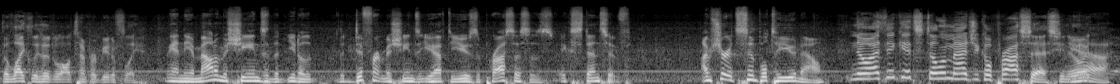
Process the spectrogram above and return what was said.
the likelihood it'll all temper beautifully. Man, the amount of machines and the you know the, the different machines that you have to use, the process is extensive. I'm sure it's simple to you now. No, I think it's still a magical process, you know. Yeah. It-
